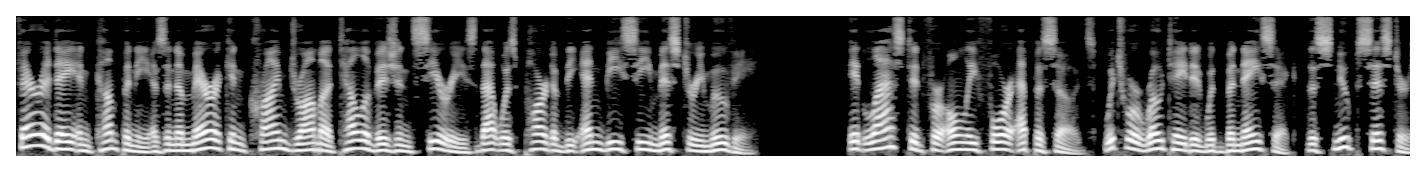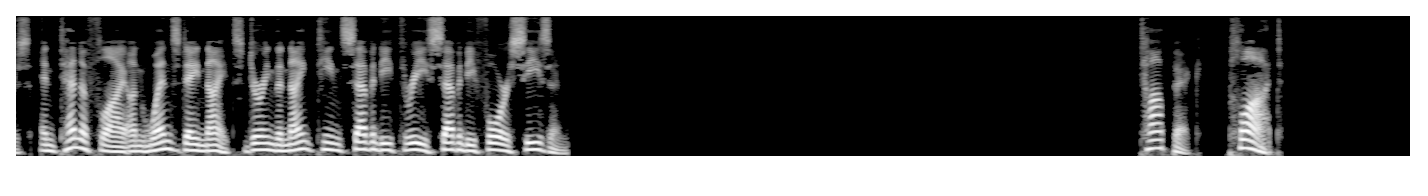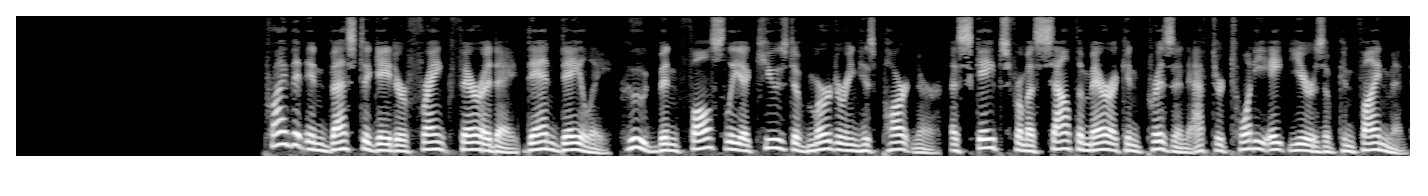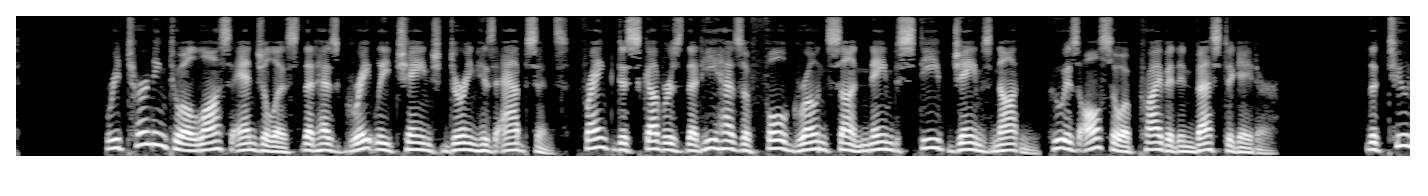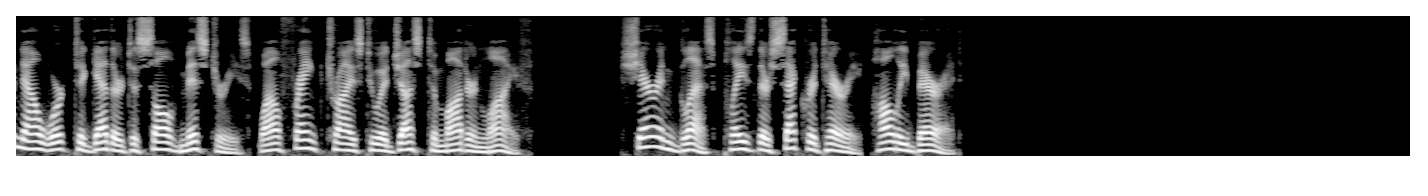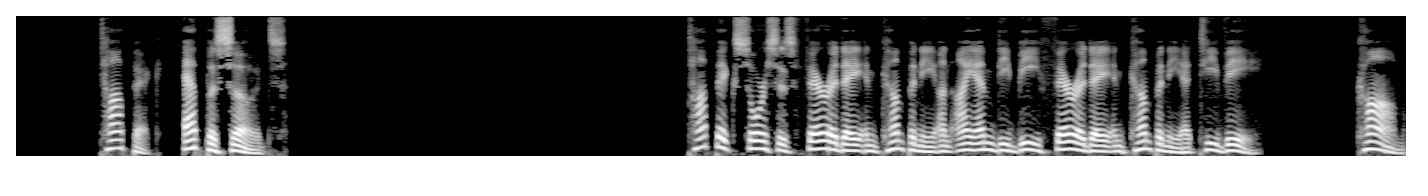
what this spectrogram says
Faraday and Company is an American crime drama television series that was part of the NBC Mystery Movie. It lasted for only four episodes, which were rotated with Banacek, the Snoop Sisters, and Tenafly on Wednesday nights during the 1973–74 season. Plot Private investigator Frank Faraday Dan Dailey, who'd been falsely accused of murdering his partner, escapes from a South American prison after 28 years of confinement. Returning to a Los Angeles that has greatly changed during his absence, Frank discovers that he has a full-grown son named Steve James Naughton, who is also a private investigator. The two now work together to solve mysteries, while Frank tries to adjust to modern life. Sharon Gless plays their secretary, Holly Barrett. Topic: Episodes. Topic sources Faraday and Company on IMDb Faraday and Company at TV. Com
